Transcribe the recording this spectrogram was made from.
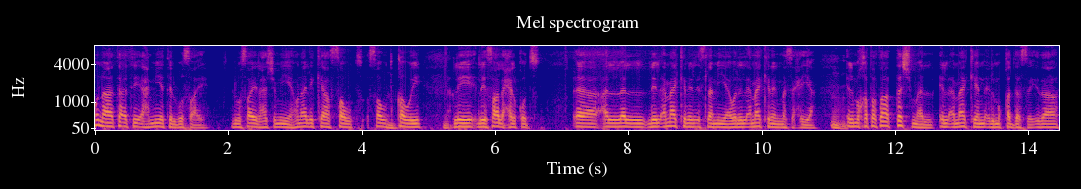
هنا تأتي أهمية الوصاية الوصاية الهاشمية. هنالك صوت صوت قوي ل- لصالح القدس. آه، للأماكن الإسلامية وللأماكن المسيحية. المخططات تشمل الأماكن المقدسة. إذا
